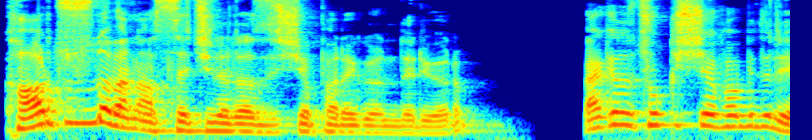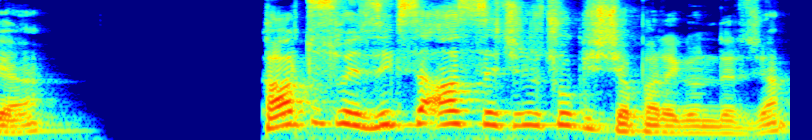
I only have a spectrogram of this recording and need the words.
Kartus'u da ben az seçilir az iş yapara gönderiyorum. Belki de çok iş yapabilir ya. Kartus ve Ziggs'e az seçilir çok iş yapara göndereceğim.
